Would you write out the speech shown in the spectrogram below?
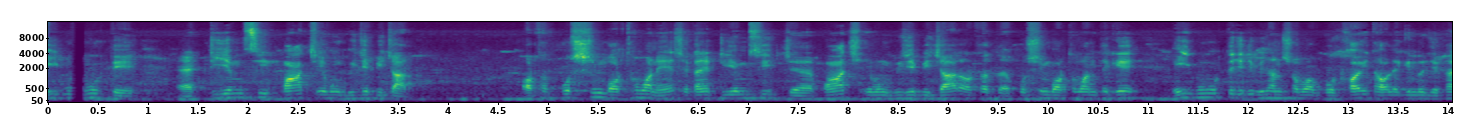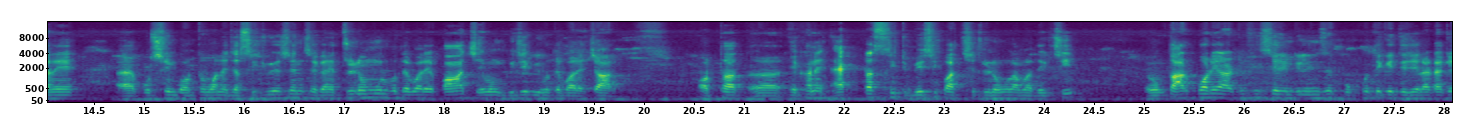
এই মুহূর্তে টিএমসি পাঁচ এবং বিজেপি চার। অর্থাৎ পশ্চিম বর্ধমানে সেখানে টিএমসি পাঁচ এবং বিজেপি চার, অর্থাৎ পশ্চিম বর্ধমান থেকে এই মুহূর্তে যদি বিধানসভা ভোট হয়, তাহলে কিন্তু যেখানে পশ্চিম বর্ধমানে যা সিচুয়েশন সেখানে তৃণমূল হতে পারে পাঁচ এবং বিজেপি হতে পারে চার। অর্থাৎ এখানে একটা সিট বেশি পাচ্ছে তৃণমূল আমরা দেখছি। এবং তারপরে আর্টিফিশিয়াল ইন্টেলিজেন্সের পক্ষ থেকে যে জেলাটাকে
